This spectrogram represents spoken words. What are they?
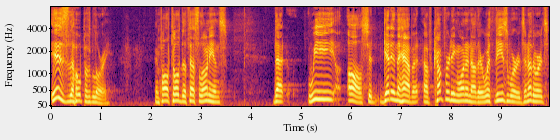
is the hope of glory. And Paul told the Thessalonians that we all should get in the habit of comforting one another with these words. In other words,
